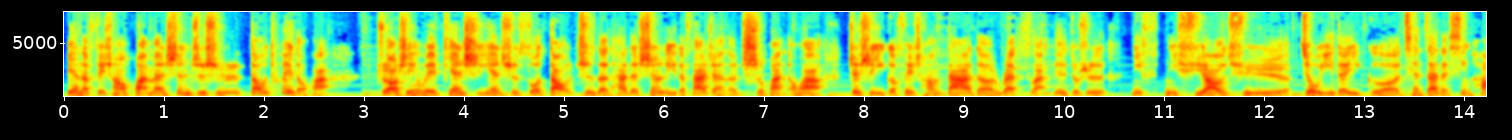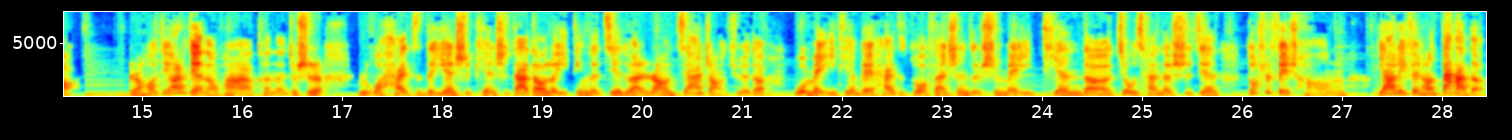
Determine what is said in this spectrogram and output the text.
变得非常缓慢，甚至是倒退的话。主要是因为偏食厌食所导致的，他的生理的发展的迟缓的话，这是一个非常大的 red flag，也就是你你需要去就医的一个潜在的信号。然后第二点的话，可能就是如果孩子的厌食偏食达到了一定的阶段，让家长觉得我每一天给孩子做饭，甚至是每一天的就餐的时间都是非常压力非常大的。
